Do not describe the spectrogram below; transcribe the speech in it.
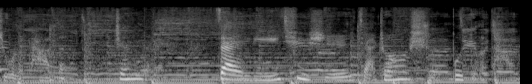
住了他们，真的在离去时假装舍不得他们。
